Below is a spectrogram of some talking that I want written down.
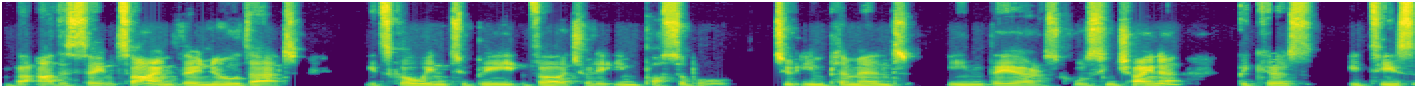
but at the same time, they know that it's going to be virtually impossible to implement in their schools in China because it is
